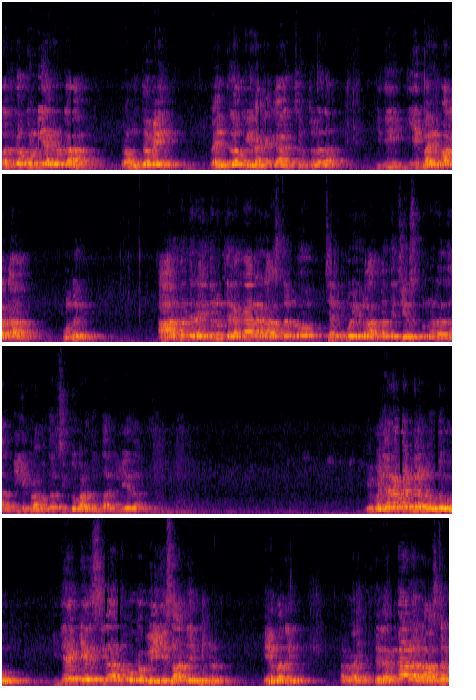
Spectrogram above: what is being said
బతకకుండి అనే ఒక ప్రభుత్వమే రైతులకు ఈ రకంగా చెప్తున్నదా? ఇది ఈ పరిపాలన ఉన్నది. ఆరు మంది రైతులు తెలంగాణ రాష్ట్రంలో చనిపోయి ఆత్మహత్య చేసుకున్న దానికి ఈ ప్రభుత్వం సిగ్గుపడుతుందా లేదా? విభజన కంటే ముందు ఇదే కేసీఆర్ ఒక వెయ్యి సార్లు చెప్పుకున్నాడు ఏమని? రై తెలంగాణ రాష్ట్రం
